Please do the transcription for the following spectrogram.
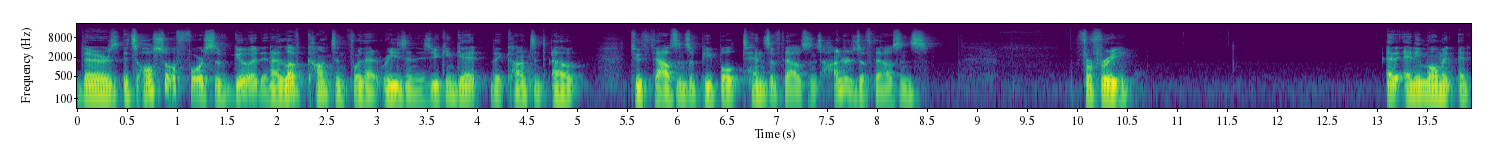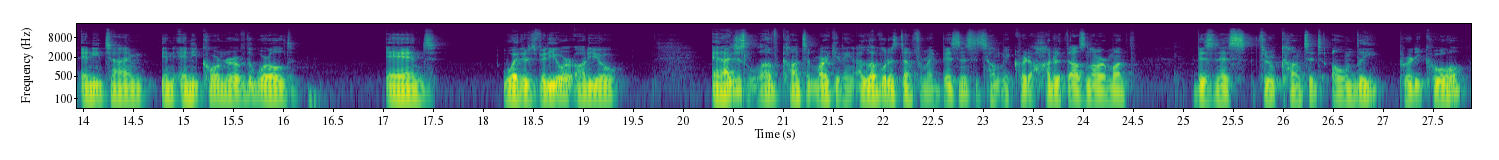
there's it's also a force of good and I love content for that reason is you can get the content out to thousands of people, tens of thousands, hundreds of thousands for free at any moment, at any time, in any corner of the world, and whether it's video or audio. And I just love content marketing. I love what it's done for my business. It's helped me create a hundred thousand dollar a month business through content only. Pretty cool.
